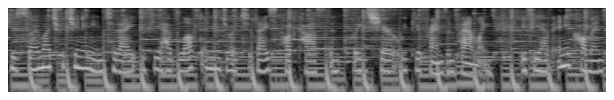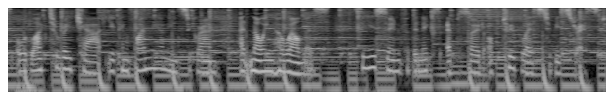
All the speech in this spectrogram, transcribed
Thank you so much for tuning in today. If you have loved and enjoyed today's podcast, then please share it with your friends and family. If you have any comments or would like to reach out, you can find me on Instagram at Knowing Her Wellness. See you soon for the next episode of Too Blessed to Be Stressed.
